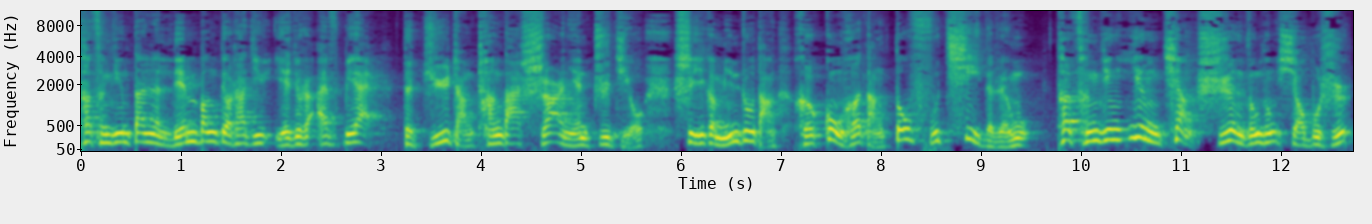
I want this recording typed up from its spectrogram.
他曾经担任联邦调查局，也就是 FBI。的局长长达十二年之久，是一个民主党和共和党都服气的人物。他曾经硬呛时任总统小布什。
